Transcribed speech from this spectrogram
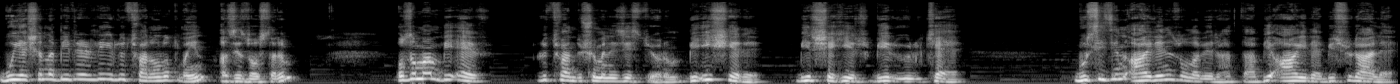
Bu yaşanabilirliği lütfen unutmayın aziz dostlarım. O zaman bir ev, lütfen düşünmenizi istiyorum. Bir iş yeri, bir şehir, bir ülke, bu sizin aileniz olabilir hatta. Bir aile, bir sülale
